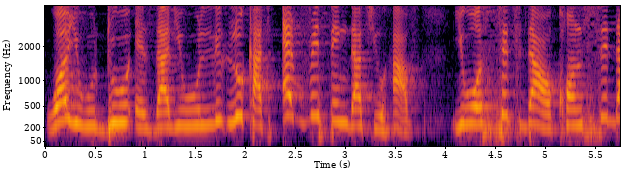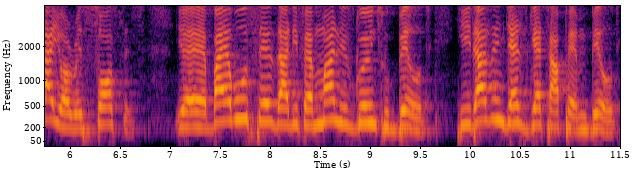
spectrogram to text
what you will do is that you will look at everything that you have. You will sit down, consider your resources. The Bible says that if a man is going to build, he doesn't just get up and build.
